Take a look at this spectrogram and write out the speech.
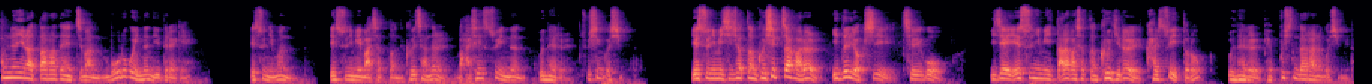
3년이나 따라다녔지만 모르고 있는 이들에게 예수님은 예수님이 마셨던 그 잔을 마실 수 있는 은혜를 주신 것입니다. 예수님이 지셨던 그 십자가를 이들 역시 질고 이제 예수님이 따라가셨던 그 길을 갈 수 있도록 은혜를 베푸신다라는 것입니다.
